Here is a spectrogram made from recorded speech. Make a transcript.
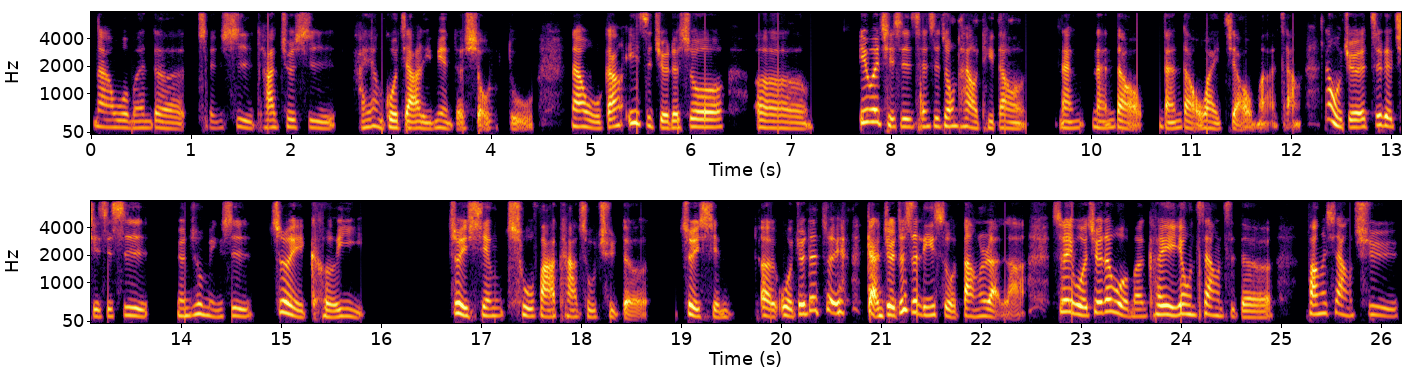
那我们的城市它就是海洋国家里面的首都。那我刚一直觉得说。呃，因为其实陈时中他有提到南南岛南岛外交嘛，这样，那我觉得这个其实是原住民是最可以最先出发踏出去的最先，呃，我觉得最 感觉就是理所当然啦，所以我觉得我们可以用这样子的方向去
